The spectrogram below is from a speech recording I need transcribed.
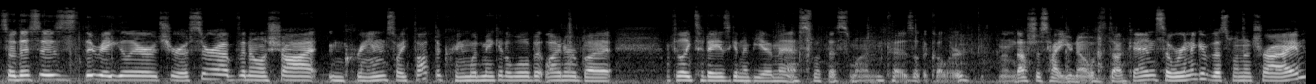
So this is the regular churro syrup, vanilla shot, and cream. So I thought the cream would make it a little bit lighter, but I feel like today is gonna be a miss with this one because of the color. And that's just how you know with Dunkin'. So we're gonna give this one a try.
